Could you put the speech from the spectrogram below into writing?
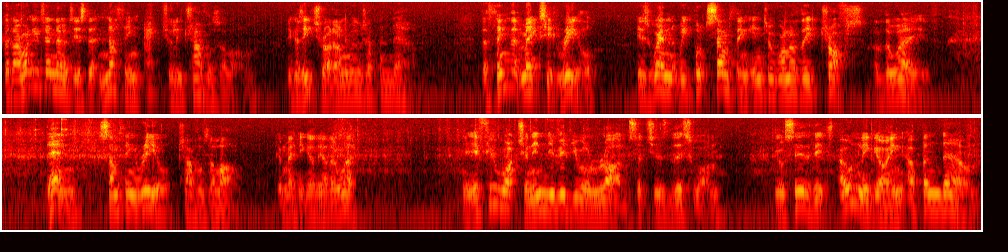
But I want you to notice that nothing actually travels along because each rod only moves up and down. The thing that makes it real is when we put something into one of the troughs of the wave. Then something real travels along, can make it go the other way. If you watch an individual rod, such as this one, you'll see that it's only going up and down.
